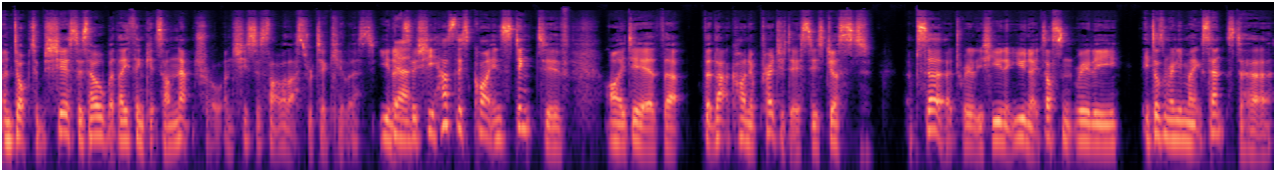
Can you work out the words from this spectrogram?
And Dr. Bashir says, oh, but they think it's unnatural. And she's just like, well, that's ridiculous. You know, yeah. so she has this quite instinctive idea that, that that kind of prejudice is just absurd, really. You know, you know, it doesn't really, it doesn't really make sense to her.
